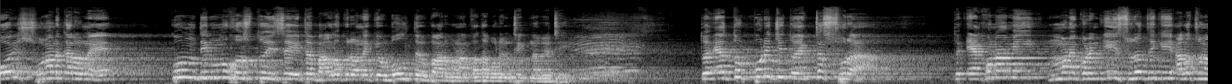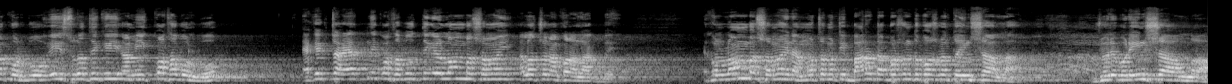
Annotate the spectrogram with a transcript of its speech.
ওই শোনার কারণে কোন দিন মুখস্থ হয়েছে এটা ভালো করে অনেকেও বলতেও পারব না, কথা বলেন ঠিক না বেঠিক তো এত পরিচিত একটা সুরা। তো এখন আমি মনে করেন এই সুরা থেকেই আলোচনা করব, এই সুরা থেকেই আমি কথা বলব। এক একটা আয়াত নিয়ে কথা বলতে গেলে লম্বা সময় আলোচনা করা লাগবে। এখন লম্বা সময় না, মোটামুটি বারোটা পর্যন্ত বসবেন তো ইনশাআল্লাহ। জোরে বলি ইনশাআল্লাহ।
